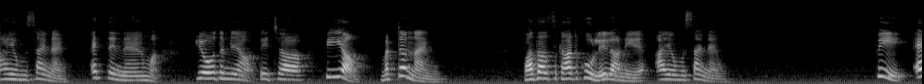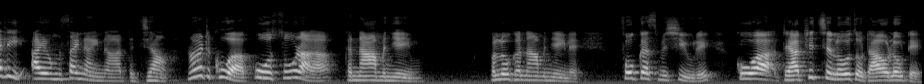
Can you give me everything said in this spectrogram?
အာယုံမဆိုင်နိုင်အဲ့သင်တန်းမှာ ပြောသမျှကိုတေချာပြီးအောင်မတက်နိုင်ဘူးဘာသာစကားတစ်ခုလေ့လာနေတယ်အာယုံမဆိုင်နိုင်ဘူးပြီးရင်အဲ့ဒီအာယုံမဆိုင်နိုင်တာတကြောင်နောက်တစ်ခုကပိုဆိုးတာကကနာမငြိမ်ဘူးဘလို့ကနာမငြိမ်လဲ focus မရှိဘူးလေကိုကဒါဖြစ်ချင်လို့ဆိုဒါကိုလုပ်တယ်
